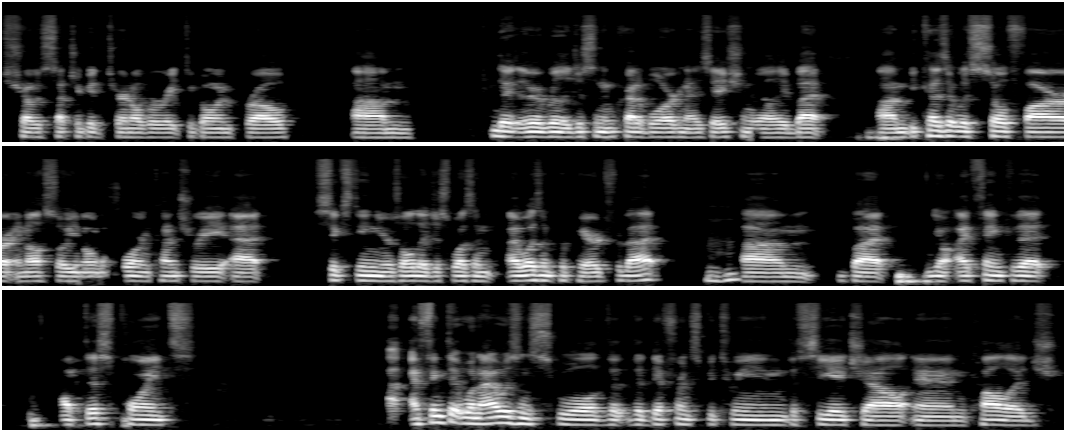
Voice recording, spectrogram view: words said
shows such a good turnover rate to go in pro. Um, they're really just an incredible organization, really. But um, because it was so far, and also you know in a foreign country at 16 years old, I just wasn't I wasn't prepared for that. Mm-hmm. Um, but you know, I think that at this point, I think that when I was in school, the the difference between the CHL and college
